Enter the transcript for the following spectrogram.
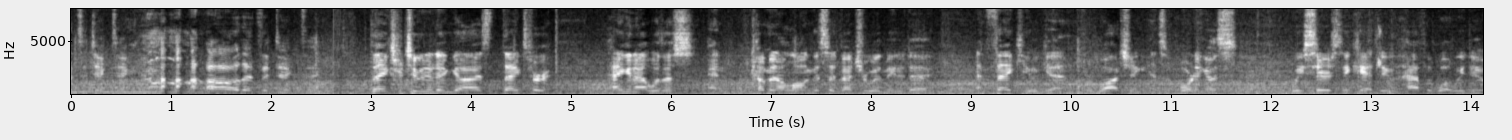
that's addicting. oh, that's addicting. Thanks for tuning in, guys. Thanks for hanging out with us and coming along this adventure with me today. And thank you again for watching and supporting us. We seriously can't do half of what we do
